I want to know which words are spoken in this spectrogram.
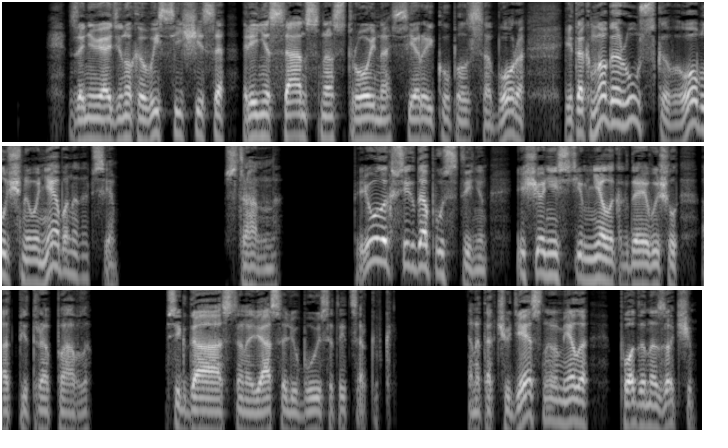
за нею одиноко высящийся ренессансно стройно серый купол собора, и так много русского облачного неба над всем. Странно. Переулок всегда пустынен, еще не стемнело, когда я вышел от Петра Павла. Всегда остановясь, любуюсь этой церковкой. Она так чудесно умела подана зодчим.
